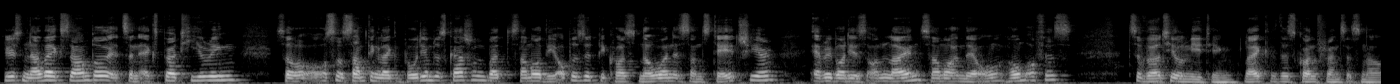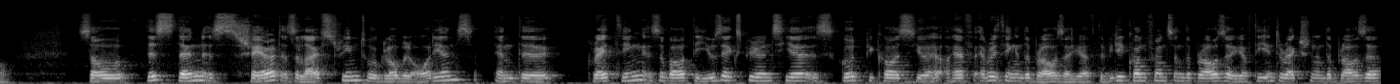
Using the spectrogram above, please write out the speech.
Here's another example. It's an expert hearing. So also something like a podium discussion, but somehow the opposite because no one is on stage here. Everybody is online, somehow in their own home office. It's a virtual meeting like this conference is now. So this then is shared as a live stream to a global audience. And the great thing is about the user experience here is good because you have everything in the browser. You have the video conference in the browser, you have the interaction in the browser.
